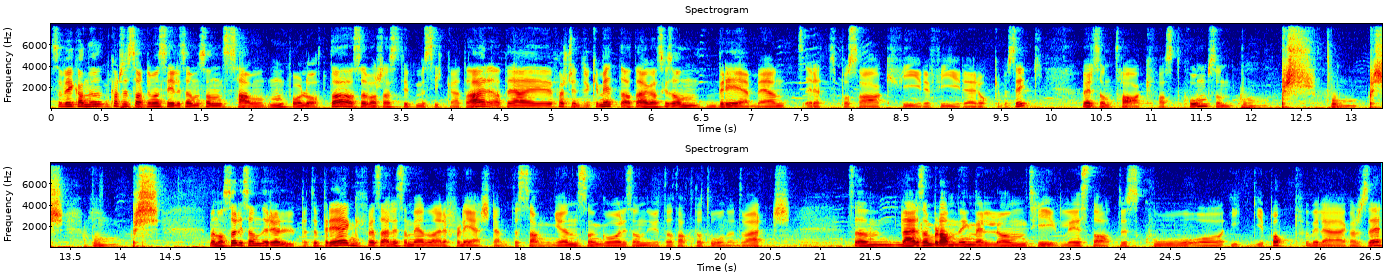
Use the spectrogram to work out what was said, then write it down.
Så vi kan jo kanskje starte med å si liksom sånn sounden på låta. altså Hva slags type musikk er dette her. At jeg, Førsteinntrykket mitt er at det er ganske sånn bredbent, rett på sak 4-4 rockemusikk. Veldig sånn takfast kom. Sånn bom, psj, bom, psj, bom, psj. Men også litt sånn rølpete preg. For særlig liksom med den der flerstemte sangen som går litt sånn ut av takt og tone etter hvert. Så det er en sånn blanding mellom tidlig status quo og iggy-pop, vil jeg kanskje si.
